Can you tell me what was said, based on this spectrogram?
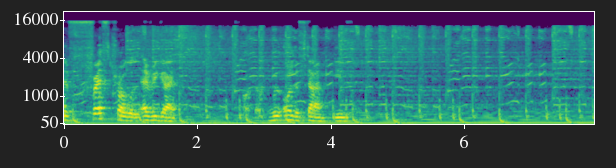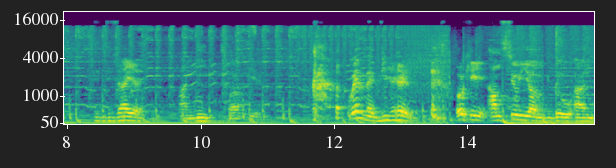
The first struggle every guy will understand is the desire and need to have beard. Where's my beard? okay, I'm still young though, and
